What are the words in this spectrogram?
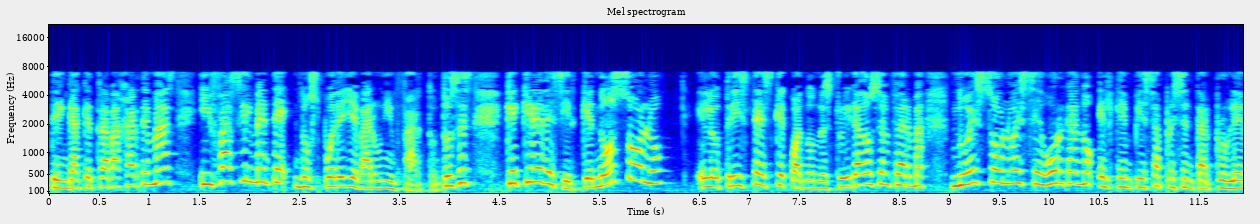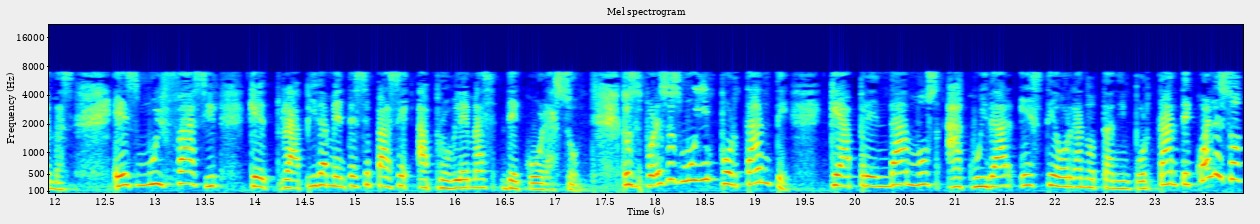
tenga que trabajar de más y fácilmente nos puede llevar un infarto. Entonces, ¿qué quiere decir? Que no solo lo triste es que cuando nuestro hígado se enferma, no es solo ese órgano el que empieza a presentar problemas. Es muy fácil que rápidamente se pase a problemas de corazón. Entonces, por eso es muy importante que aprendamos a cuidar este órgano tan importante. ¿Cuáles son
